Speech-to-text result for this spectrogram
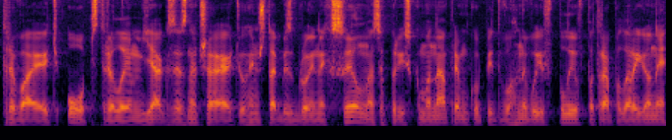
тривають обстріли. Як зазначають у генштабі збройних сил на запорізькому напрямку, під вогневий вплив потрапили райони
